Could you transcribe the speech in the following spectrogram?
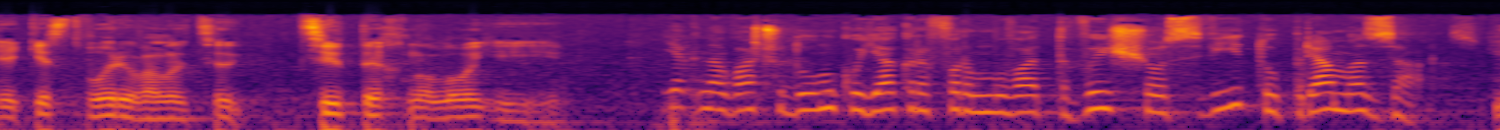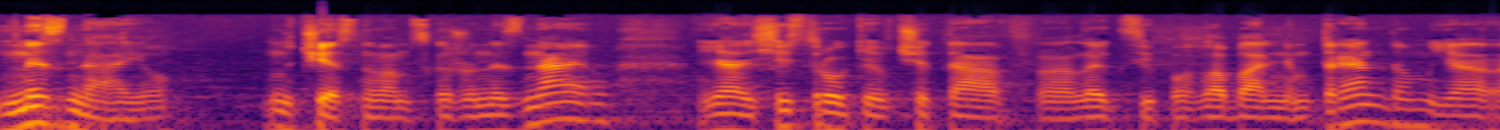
які створювали ці, ці технології. Як на вашу думку, як реформувати вищу освіту прямо зараз? Не знаю. Ну, чесно вам скажу, не знаю. Я 6 років читав е, лекції по глобальним трендам. Я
